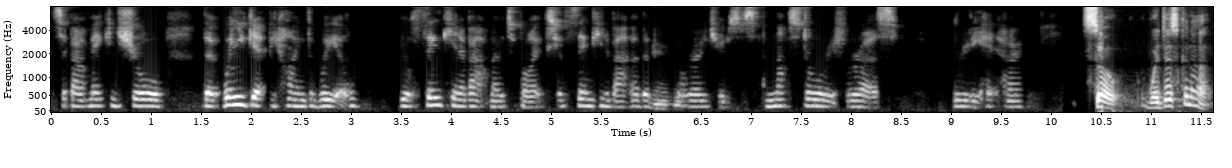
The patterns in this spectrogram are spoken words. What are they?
It's about making sure that when you get behind the wheel, you're thinking about motorbikes, you're thinking about other mm. road users. And that story for us really hit home. So we're just going to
